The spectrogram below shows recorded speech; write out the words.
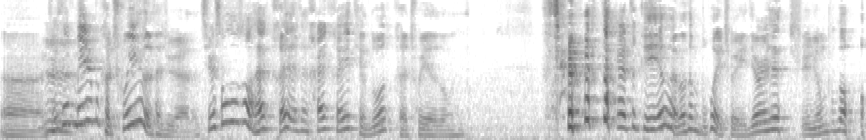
嗯，这他没什么可吹的，他觉得其实 Soul to Soul 还可以，还可以挺多可吹的东西。但是他也有可能他不会吹，就是这水平不够。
